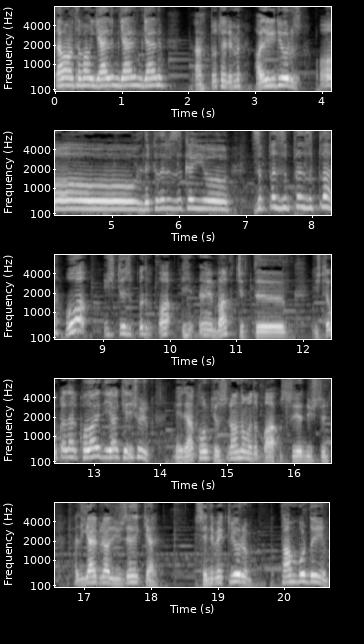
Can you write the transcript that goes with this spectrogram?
Tamam tamam geldim geldim geldim. Heh tut elimi. Hadi gidiyoruz. Oo ne kadar hızlı kayıyor. Zıpla zıpla zıpla. Hop işte zıpladım. Aa, bak çıktım. İşte bu kadar kolaydı ya kedi çocuk. Neden korkuyorsun anlamadım. Aa, suya düştün. Hadi gel biraz yüzerek gel. Seni bekliyorum. Tam buradayım.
